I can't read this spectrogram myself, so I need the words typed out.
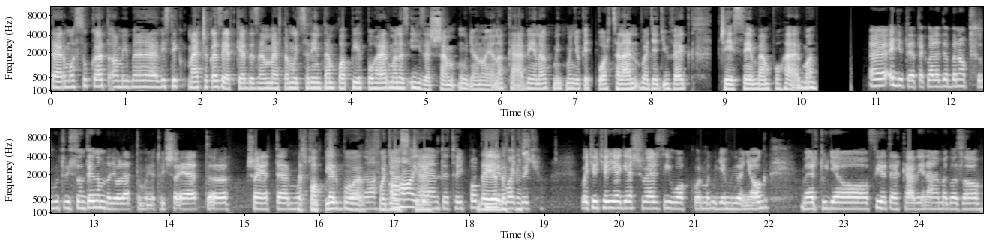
termoszukat, amiben elviszik? Már csak azért kérdezem, mert amúgy szerintem papírpohárban az íze sem ugyanolyan a kávénak, mint mondjuk egy porcelán vagy egy üveg csészében pohárban. Egyetértek veled ebben abszolút, viszont én nem nagyon láttam olyat, hogy saját, saját termosz. papírból fogyasztják? Aha, igen, tehát hogy papír, vagy, hogy, vagy hogyha jeges verzió, akkor meg ugye műanyag, mert ugye a filterkávénál meg az, a,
